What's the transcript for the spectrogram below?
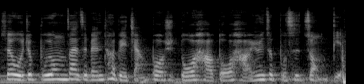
所以我就不用在这边特别讲 Bosch 多好多好，因为这不是重点。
